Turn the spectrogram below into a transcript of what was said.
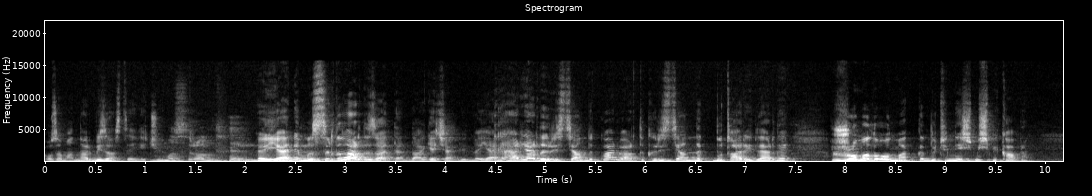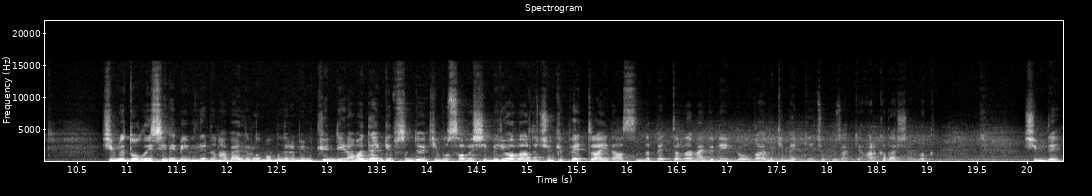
O zamanlar Bizans'ta geçiyor. Mısır ondan. E yani Mısır'dalardı zaten daha geçen gün ve yani her yerde Hristiyanlık var ve artık Hristiyanlık bu tarihlerde Romalı olmakla bütünleşmiş bir kavram. Şimdi dolayısıyla birbirlerinden haberleri olmamaları mümkün değil ama Dan Gibson diyor ki bu savaşı biliyorlardı çünkü Petra'ydı aslında. Petra'nın hemen güneyinde oldu. Halbuki Mekke'ye çok uzak. Ya arkadaşlar bakın. Şimdi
